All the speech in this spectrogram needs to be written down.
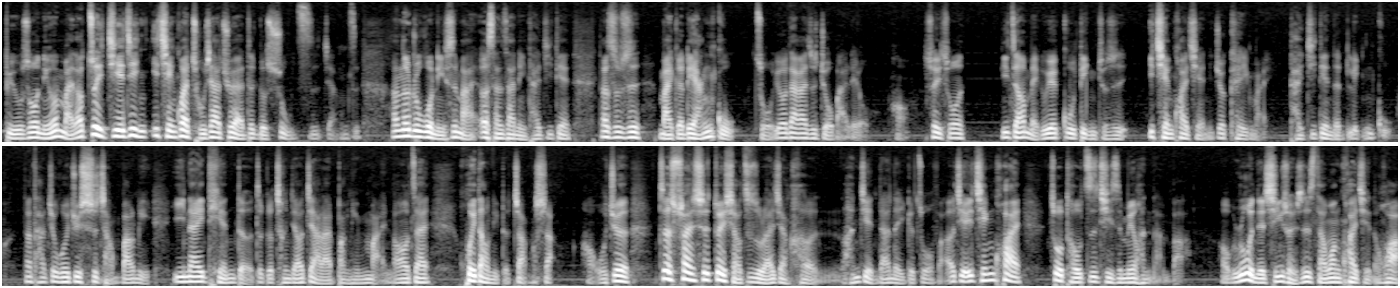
比如说，你会买到最接近一千块除下去的这个数字，这样子啊。那如果你是买二三三零台积电，那是不是买个两股左右，大概是九百六？好，所以说你只要每个月固定就是一千块钱，你就可以买台积电的零股。那他就会去市场帮你以那一天的这个成交价来帮你买，然后再汇到你的账上。好，我觉得这算是对小资主来讲很很简单的一个做法，而且一千块做投资其实没有很难吧？哦，如果你的薪水是三万块钱的话，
